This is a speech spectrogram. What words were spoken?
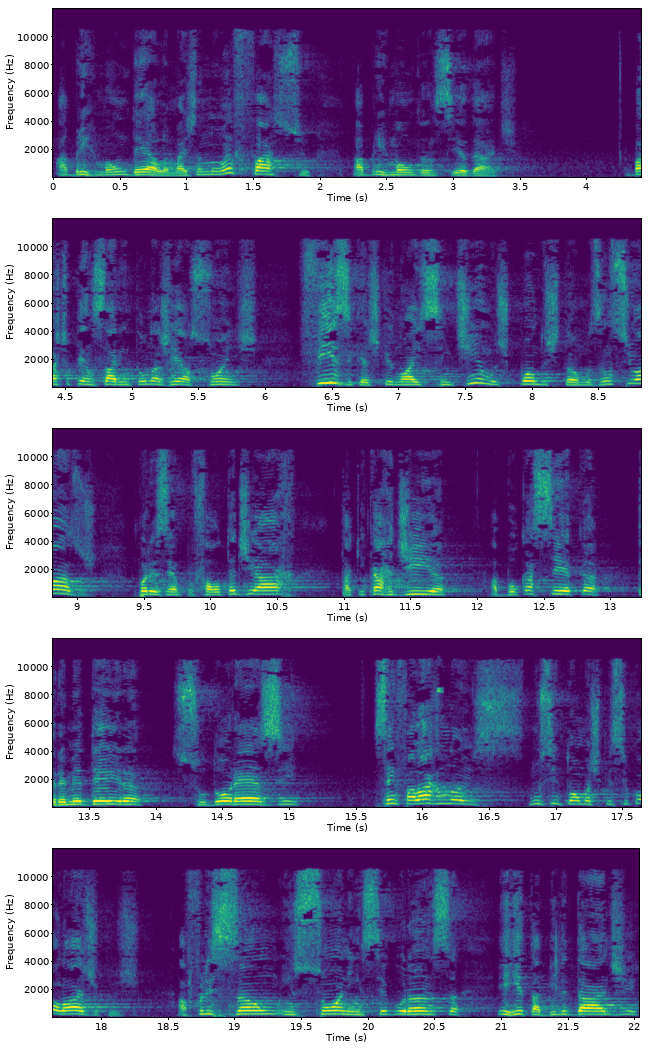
abrir mão dela, mas não é fácil abrir mão da ansiedade. Basta pensar então nas reações físicas que nós sentimos quando estamos ansiosos. Por exemplo, falta de ar, taquicardia, a boca seca, tremedeira, sudorese, sem falar nos, nos sintomas psicológicos, aflição, insônia, insegurança, irritabilidade,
